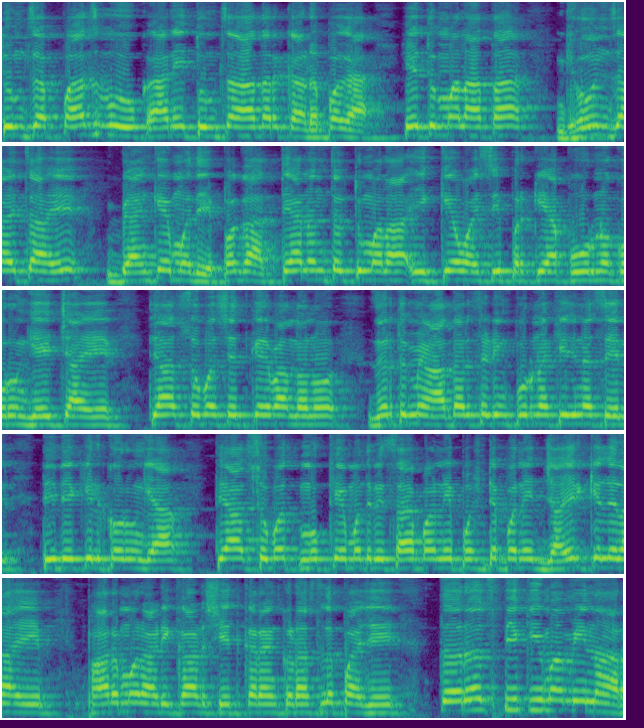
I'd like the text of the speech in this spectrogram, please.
तुमचं पासबुक आणि तुमचं आधार कार्ड बघा. हे तुम्हाला आता घेऊन जायचं आहे बँकेमध्ये. बघा त्यानंतर तुम्हाला ई के वाय सी प्रक्रिया पूर्ण करून घ्यायची आहे. त्याचसोबत शेतकरी बांधवांनो जर तुम्ही आधार सेटिंग पूर्ण केली नसेल ती देखील करून घ्या. त्याचसोबत मुख्यमंत्री साहेबांनी स्पष्टपणे जाहीर केलेलं आहे फार्मर आय डी कार्ड शेतकऱ्यांकडे असलं पाहिजे. तरच पीक विमा मिळणार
